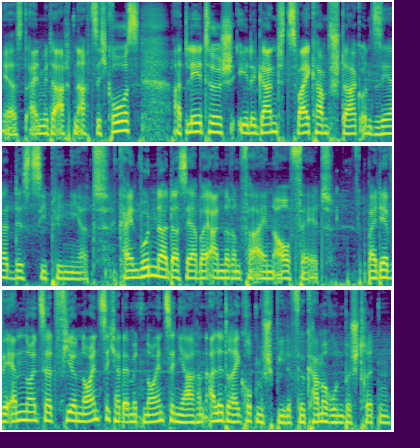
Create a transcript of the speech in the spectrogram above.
Er ist 1,88 Meter groß, athletisch, elegant, zweikampfstark und sehr diszipliniert. Kein Wunder, dass er bei anderen Vereinen auffällt. Bei der WM 1994 hat er mit 19 Jahren alle drei Gruppenspiele für Kamerun bestritten.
